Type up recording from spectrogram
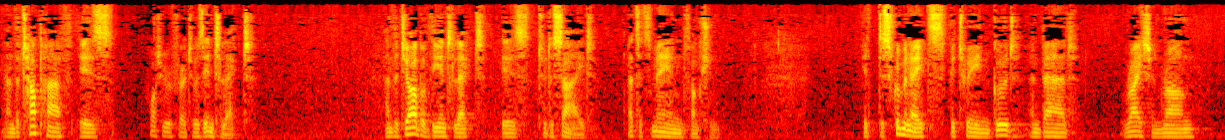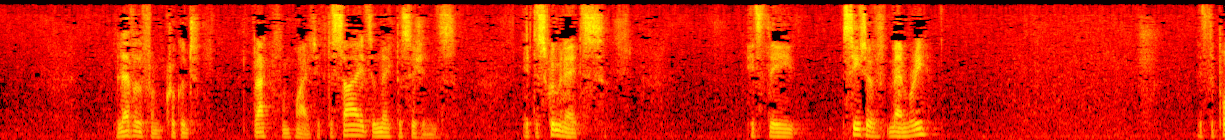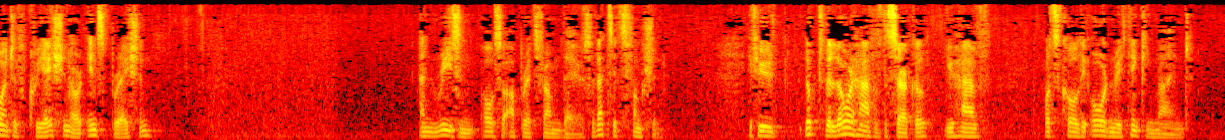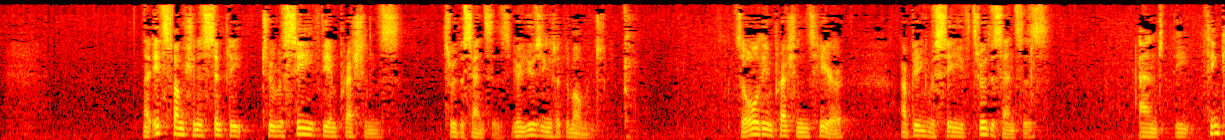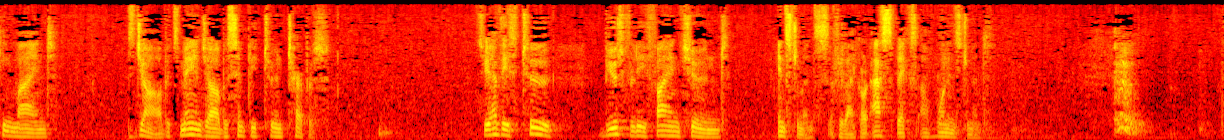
and the top half is what we refer to as intellect. And the job of the intellect is to decide. That's its main function. It discriminates between good and bad, right and wrong, level from crooked, black from white. It decides and makes decisions. It discriminates. It's the seat of memory. It's the point of creation or inspiration. and reason also operates from there. So that's its function. If you look to the lower half of the circle, you have what's called the ordinary thinking mind. Now, its function is simply to receive the impressions through the senses. You're using it at the moment. So all the impressions here are being received through the senses, and the thinking mind's job, its main job, is simply to interpret so you have these two beautifully fine tuned instruments, if you like, or aspects of one instrument.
